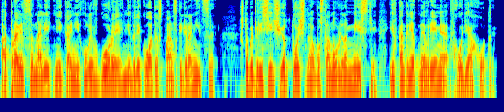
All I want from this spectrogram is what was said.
отправиться на летние каникулы в горы недалеко от испанской границы, чтобы пересечь ее точно в установленном месте и в конкретное время в ходе охоты.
